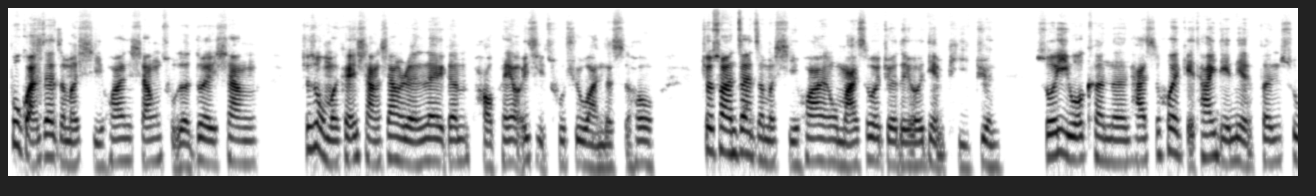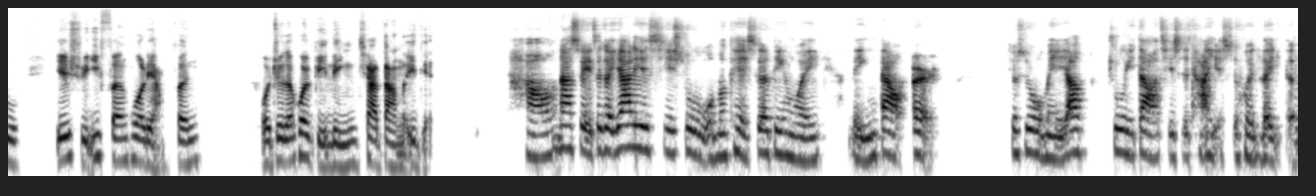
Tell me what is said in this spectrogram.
不管再怎么喜欢相处的对象，就是我们可以想象人类跟好朋友一起出去玩的时候，就算再怎么喜欢，我们还是会觉得有一点疲倦，所以我可能还是会给他一点点分数，也许一分或两分，我觉得会比零恰当的一点。好，那所以这个压力系数我们可以设定为零到二，就是我们也要注意到，其实他也是会累的。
